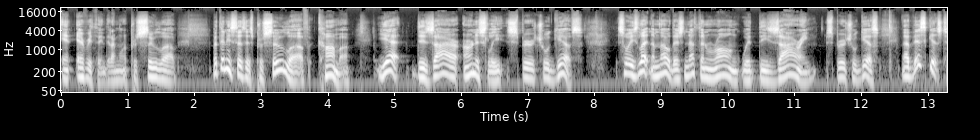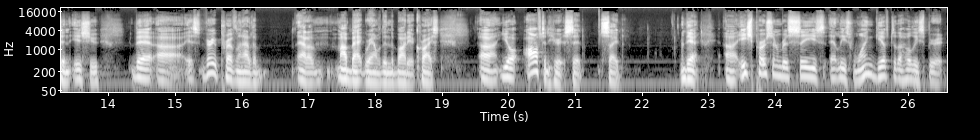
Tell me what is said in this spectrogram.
in everything that I'm going to pursue love. But then he says this pursue love, comma, yet desire earnestly spiritual gifts. So he's letting them know there's nothing wrong with desiring spiritual gifts. Now, this gets to an issue that uh, is very prevalent out of the out of my background within the body of Christ, uh, you'll often hear it said say that uh, each person receives at least one gift of the Holy Spirit.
